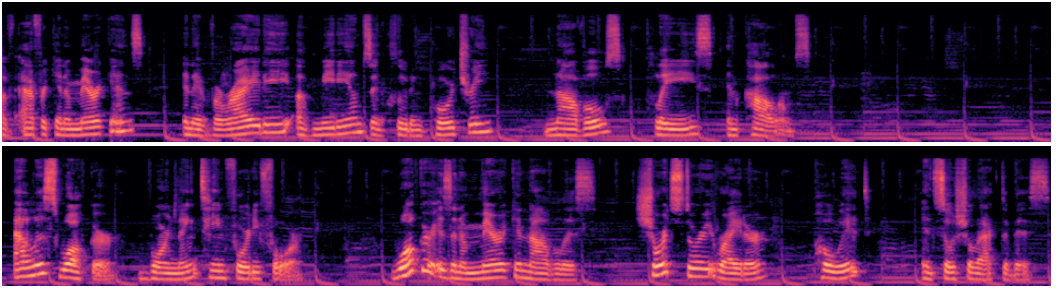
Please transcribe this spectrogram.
of African Americans in a variety of mediums, including poetry, novels, plays, and columns. Alice Walker, born 1944. Walker is an American novelist, short story writer, poet, and social activist.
